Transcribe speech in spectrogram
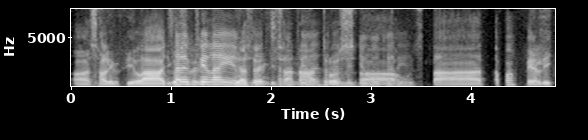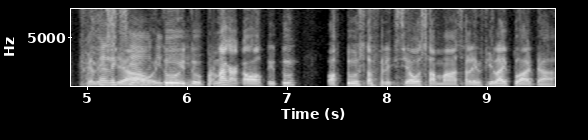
eh, Salim Villa juga Salim sering Villa, iya dia sering di sana. Terus Jogokarian. Ustadz apa Felix Felix Felix itu juga, iya. itu pernah kakak waktu itu waktu Ustadz Felix Xiao sama Salim Villa itu ada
